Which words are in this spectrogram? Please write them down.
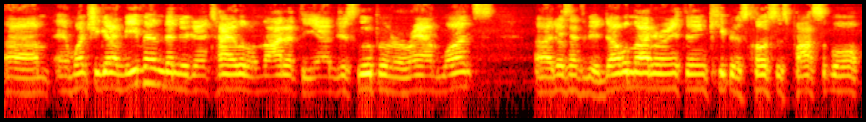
Um, and once you get them even then you're going to tie a little knot at the end. Just loop it around once. Uh, it doesn't have to be a double knot or anything. Keep it as close as possible.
